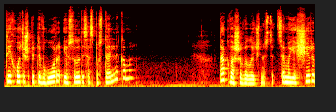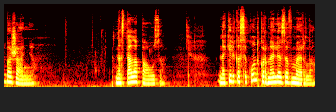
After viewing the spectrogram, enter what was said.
Ти хочеш піти в гори і оселитися з пустельниками? Так, ваше величність, це моє щире бажання. Настала пауза. На кілька секунд Корнелія завмерла,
